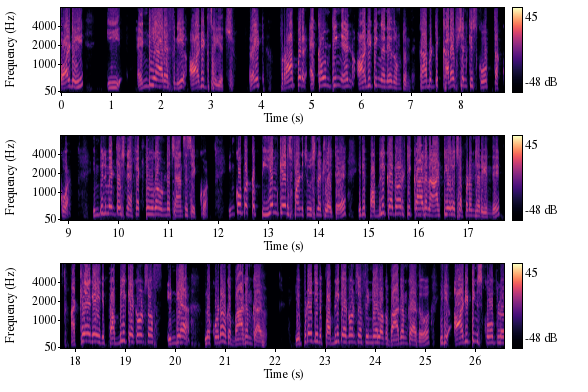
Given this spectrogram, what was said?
బాడీ ఈ ఎన్డీఆర్ఎఫ్ని ఆడిట్ చేయొచ్చు. Right proper accounting and auditing అనేది ఉంటుంది. కాబట్టి కరప్షన్కి స్కోప్ తక్కువ. ఇంప్లిమెంటేషన్ ఎఫెక్టివ్గా ఉండే ఛాన్సెస్ ఎక్కువ. ఇంకో పక్క పిఎం కేర్స్ ఫండ్ చూసినట్లయితే ఇది పబ్లిక్ అథారిటీ కాదని ఆర్టీఓలో చెప్పడం జరిగింది. అట్లాగే ఇది పబ్లిక్ అకౌంట్స్ ఆఫ్ ఇండియాలో కూడా ఒక భాగం కాదు. ఎప్పుడైతే ఇది పబ్లిక్ అకౌంట్స్ ఆఫ్ ఇండియాలో ఒక భాగం కాదో ఇది ఆడిటింగ్ స్కోప్లో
